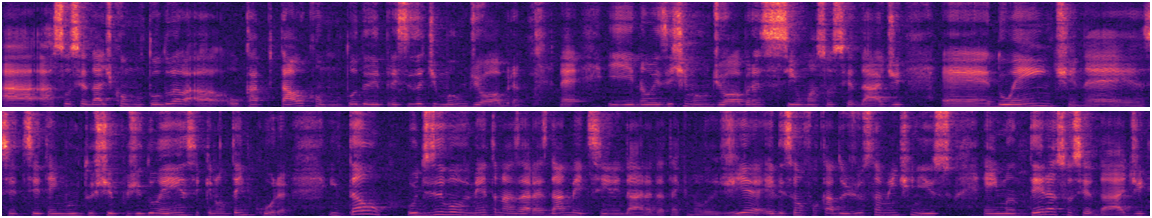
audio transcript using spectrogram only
A, a sociedade como um todo, ela, a, o capital como um todo, ele precisa de mão de obra, né? E não existe mão de obra se uma sociedade é doente, né? Se, se tem muitos tipos de doença que não tem cura. Então, o desenvolvimento nas áreas da medicina e da área da tecnologia, eles são focados justamente nisso, em manter a sociedade,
